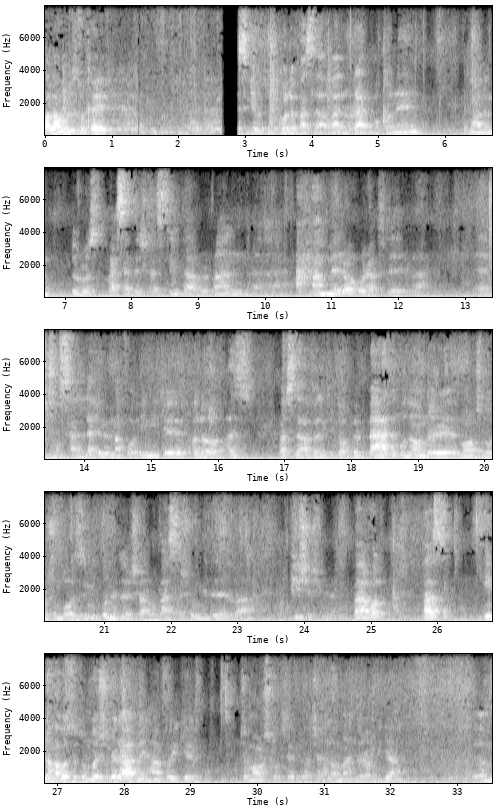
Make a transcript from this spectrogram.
سلام روز بخیر. کسی که بتونه کل فصل اول رو رد بکنه ما درست وسطش هستیم. تقریبا اهم راه رفته و مسلح به مفاهیمی که حالا از فصل اول کتاب به بعد مدام داره. مارکس باشون بازی می‌کنه داره شرح و بستشون میده و پیشش میره به حال پس اینو حواستون باشه. به رغم این حرفایی که چه مارکس گفته و چه الان من دارم میگم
